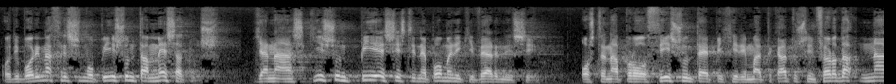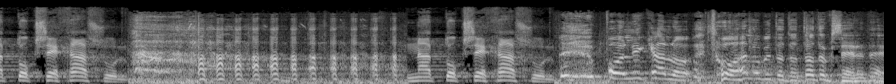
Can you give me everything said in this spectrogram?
ότι μπορεί να χρησιμοποιήσουν τα μέσα τους για να ασκήσουν πίεση στην επόμενη κυβέρνηση ώστε να προωθήσουν τα επιχειρηματικά τους συμφέροντα να το ξεχάσουν. να το ξεχάσουν. Πολύ καλό. Το άλλο με το τοτό το ξέρετε.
